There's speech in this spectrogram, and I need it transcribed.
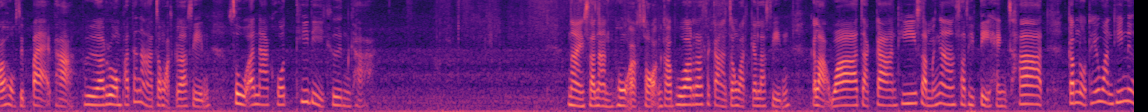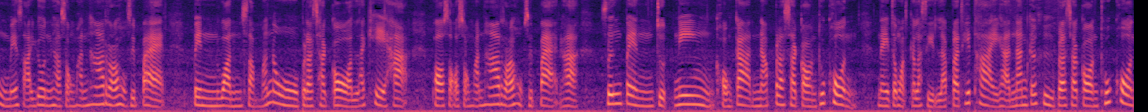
2568 ค่ะ เพื่อรวมพัฒนาจังหวัดกาฬสินสู่อนาคตที่ดีขึ้นค่ะนายสนั่นพงษ์อักษรค่ะผู้ว่าราชการจังหวัดกาฬสินกล่าวว่าจากการที่สำนักงานสถิติแห่งชาติกำหนดให้วันที่ 1 เมษายนค่ะ 2568 เป็นวันสัมมโนประชากรและเคหะ พศ 2568 ค่ะ ซึ่งเป็นจุดนิ่งของการนับประชากรทุกคนในจังหวัดกาฬสินและประเทศไทยค่ะ นั่นก็คือประชากรทุกคน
